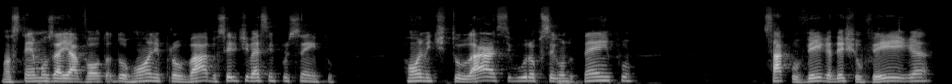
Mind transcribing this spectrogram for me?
Nós temos aí a volta do Rony, provável. Se ele tiver 100%, Rony titular, segura pro segundo tempo. Saca o Veiga, deixa o Veiga.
